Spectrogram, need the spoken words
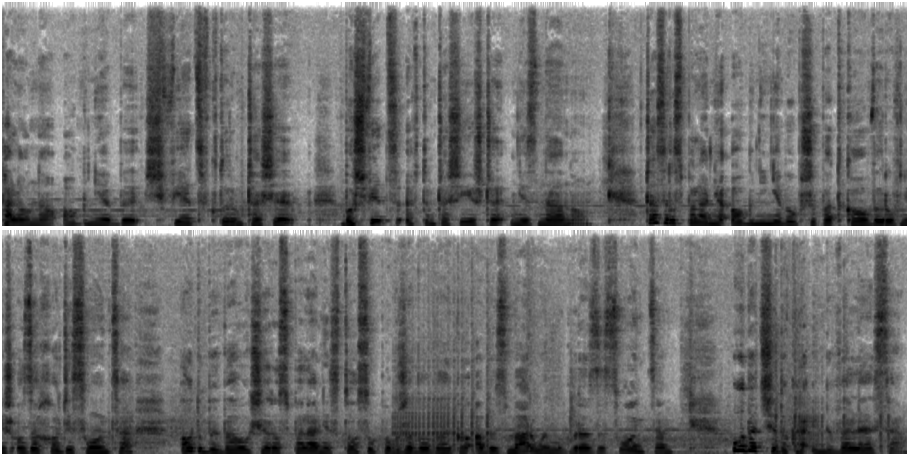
Palono ognie, by świec w którym czasie bo świec w tym czasie jeszcze nie znano. Czas rozpalania ogni nie był przypadkowy, również o zachodzie słońca odbywało się rozpalanie stosu pogrzebowego, aby zmarły mógł wraz ze słońcem udać się do krainy Welesa.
